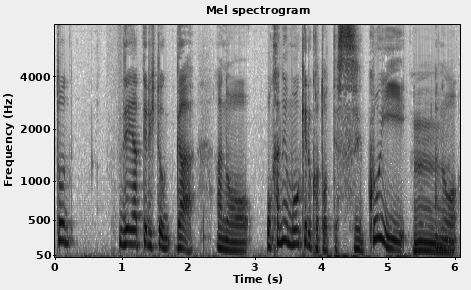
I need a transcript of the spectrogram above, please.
トでやってる人が、あの、お金を儲けることってすごい、あうんの、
